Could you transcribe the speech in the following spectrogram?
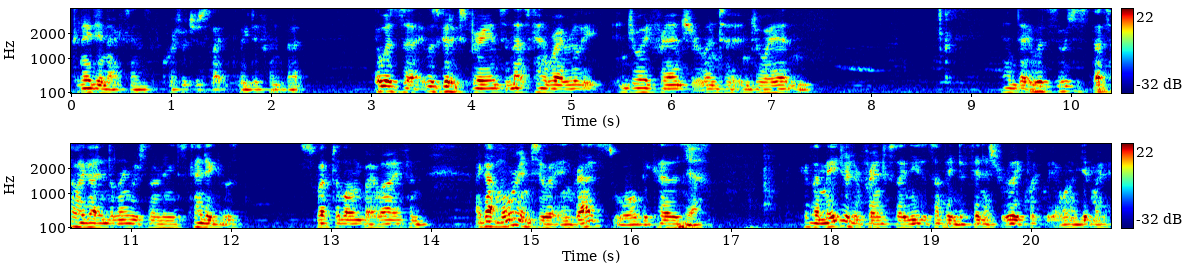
Canadian accents, of course, which is slightly different. But it was uh, it was a good experience, and that's kind of where I really enjoyed French or learned to enjoy it, and and it was it was just that's how I got into language learning. Just kind of was swept along by life, and I got more into it in grad school because Yeah. because I majored in French because I needed something to finish really quickly. I wanted to get my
